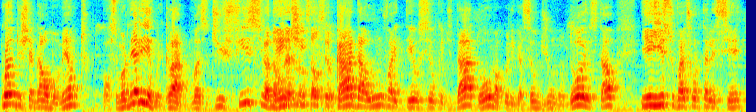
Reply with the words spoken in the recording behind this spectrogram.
quando chegar o momento, posso morder a língua, é claro, mas dificilmente Cada um o cada um vai ter o seu candidato ou uma coligação de um ou dois tal e isso vai fortalecer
